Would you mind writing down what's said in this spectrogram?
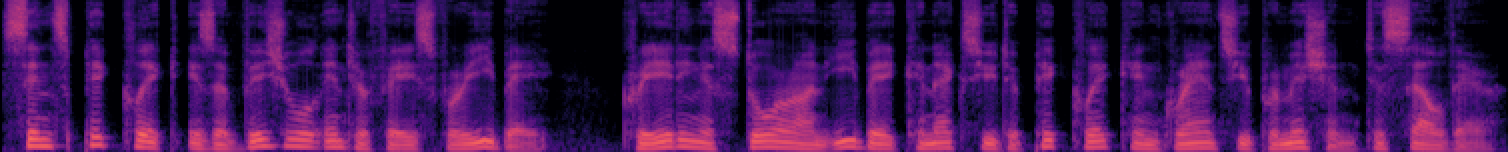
Since PicClick is a visual interface for eBay, creating a store on eBay connects you to PicClick and grants you permission to sell there.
